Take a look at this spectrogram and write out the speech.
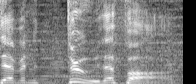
97 Through the Fog.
